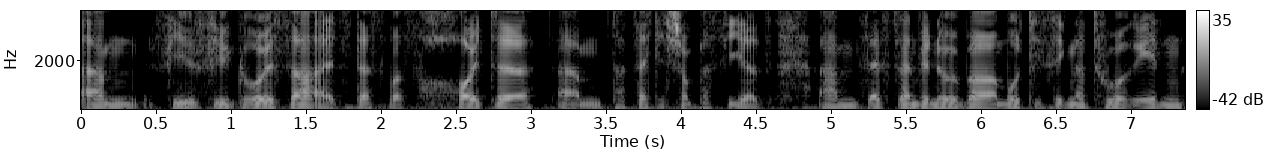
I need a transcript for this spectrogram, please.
ähm, viel, viel größer als das, was heute ähm, tatsächlich schon passiert. Ähm, selbst wenn wir nur über Multisignatur reden,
